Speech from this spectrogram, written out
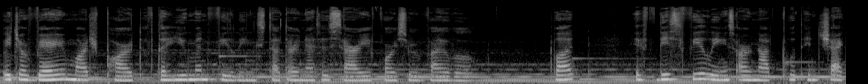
which are very much part of the human feelings that are necessary for survival. But if these feelings are not put in check,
